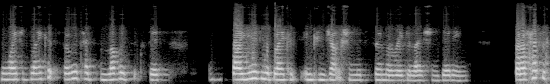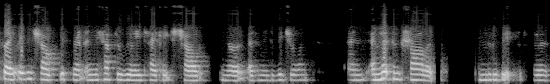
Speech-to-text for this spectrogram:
the weighted blankets, so we've had some lovely success by using the blankets in conjunction with thermoregulation bedding. But I'd have to say every child's different and you have to really take each child you know, as an individual and, and, and let them trial it in little bits at first.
